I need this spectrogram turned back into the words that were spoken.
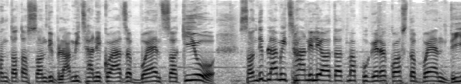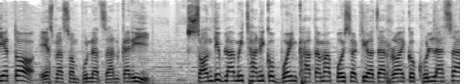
अन्तत सन्दीप लामिछानेको आज बयान सकियो। सन्दीप लामिछानेले अदालतमा पुगेर कस्तो बयान दिए त यसमा सम्पूर्ण जानकारी। सन्दीप लामिछानेको बोइङ खातामा पैँसठी हजार रहेको खुल्लासा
